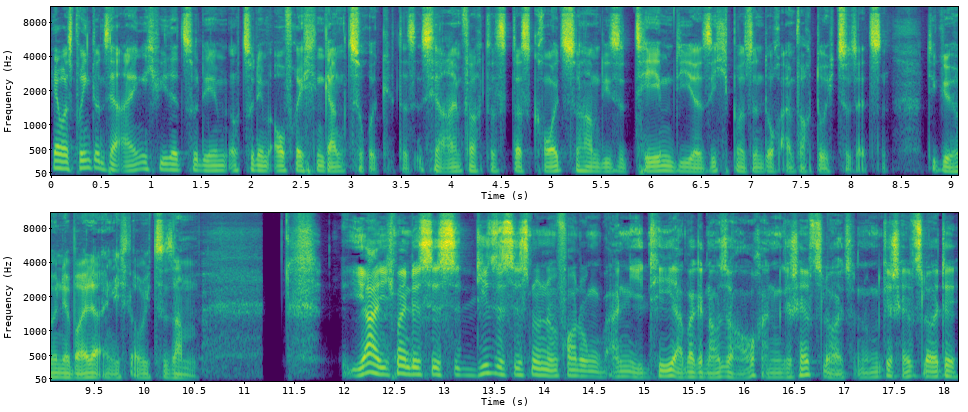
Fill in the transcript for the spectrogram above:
Ja, aber es bringt uns ja eigentlich wieder zu dem, zu dem aufrechten Gang zurück. Das ist ja einfach das, das Kreuz zu haben, diese Themen, die ja sichtbar sind, auch einfach durchzusetzen. Die gehören ja beide eigentlich, glaube ich, zusammen. Ja, ich meine, das ist, dieses ist nur eine Forderung an IT, aber genauso auch an Geschäftsleute. Und Geschäftsleute,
